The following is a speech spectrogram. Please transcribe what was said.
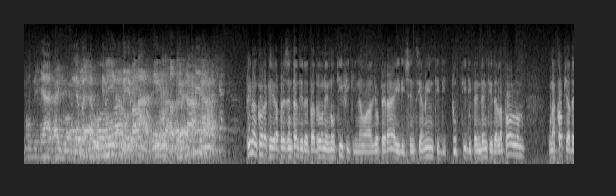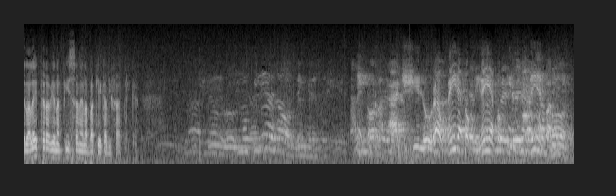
Immobiliare, immobiliare, Prima ancora che i rappresentanti del padrone notifichino agli operai i licenziamenti di tutti i dipendenti dell'Apollon, una copia della lettera viene affissa nella bacheca di fabbrica. Cacci loro, vieni a poco, vieni a poco, vieni a poco.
